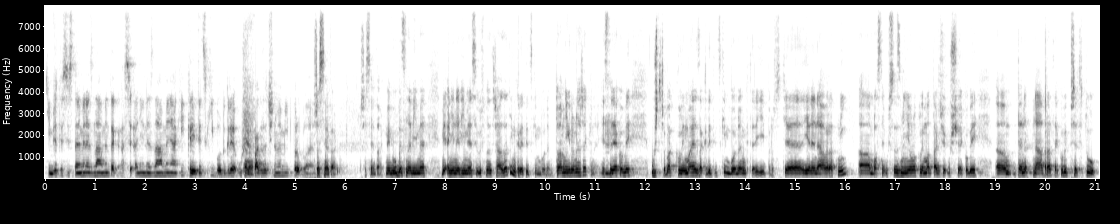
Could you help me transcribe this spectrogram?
tím, že ty systémy neznáme, tak asi ani neznáme nějaký kritický bod, kde už ano. fakt začneme mít problém. Přesně tak. Přesně tak. My vůbec nevíme, my ani nevíme, jestli už jsme třeba za tím kritickým bodem. To vám nikdo neřekne. Jestli hmm. jakoby už třeba klima je za kritickým bodem, který prostě je nenávratný a vlastně už se změnilo klima tak, že už jakoby um, ten návrat jakoby před tu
